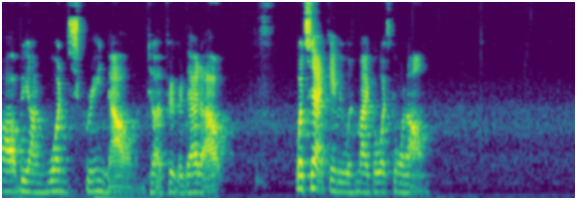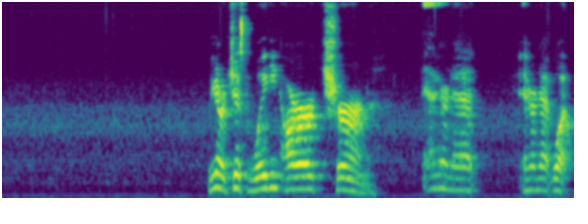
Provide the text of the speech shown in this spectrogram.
I'll be on one screen now until I figure that out. What's that, Gaming with Michael? What's going on? We are just waiting our churn. Internet. Internet what?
